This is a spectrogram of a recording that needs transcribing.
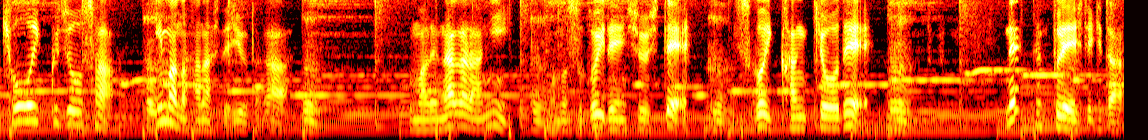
教育上さ、いはい。今の話で言うたら、うん。生まれながらにうん。ものすごい練習して、うん。すごい環境で、ね、プレーしてきた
